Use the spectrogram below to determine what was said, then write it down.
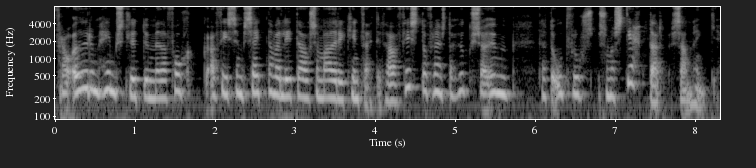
frá öðrum heimslutum eða fólk af því sem setna var lítið á sem aðri kynþættir. Það var fyrst og fremst að hugsa um þetta út frá svona stjættarsamhengi.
